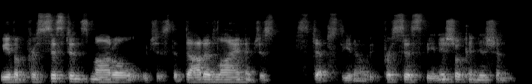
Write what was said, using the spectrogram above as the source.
we have a persistence model, which is the dotted line that just steps, you know, it persists the initial condition.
